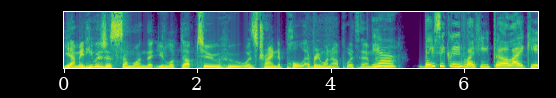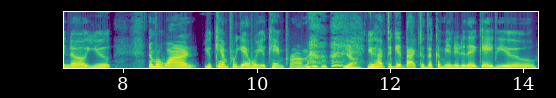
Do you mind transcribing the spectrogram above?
Yeah, I mean, he was just someone that you looked up to who was trying to pull everyone up with him. Yeah. Basically what he felt like, you know, you, number one, you can't forget where you came from. Yeah. you have to get back to the community they gave you.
